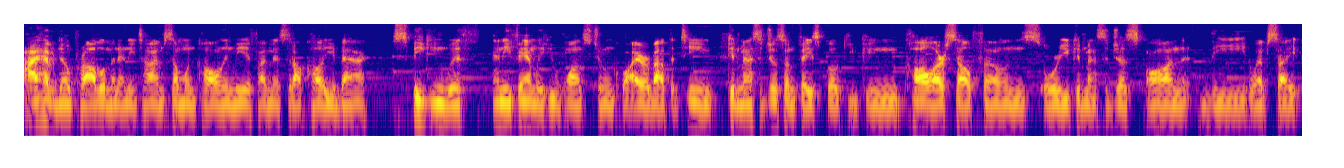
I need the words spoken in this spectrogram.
I have no problem at any time someone calling me. If I miss it, I'll call you back. Speaking with any family who wants to inquire about the team, you can message us on Facebook, you can call our cell phones, or you can message us on the website,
